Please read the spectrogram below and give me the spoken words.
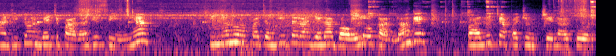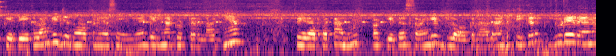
ਹਾਂਜੀ ਤੇ ਹੁਣ ਵਿੱਚ ਪਾ ਦਾਂਗੇ ਸੇਵੀਆਂ। ਇਹਨਾਂ ਨੂੰ ਆਪਾਂ ਚੰਗੀ ਤਰ੍ਹਾਂ ਜਿਹੜਾ ਬਾਉਲ ਉਹ ਕਰ ਲਾਂਗੇ। ਬਾਅਦ ਵਿੱਚ ਆਪਾਂ ਚਮਚੇ ਨਾਲ ਤੋੜ ਕੇ ਦੇਖ ਲਾਂਗੇ ਜਦੋਂ ਆਪਣੀਆਂ ਸੇਵੀਆਂ ਜਿਹੜੀਆਂ ਟੁੱਟਣ ਲੱਗ ਗਈਆਂ। ਫਿਰ ਆਪਾਂ ਤੁਹਾਨੂੰ ਅੱਗੇ ਦੱਸਾਂਗੇ ਬਲੌਗ ਨਾਲ ਐਂਡ ਤੀਕਰ ਜੁੜੇ ਰਹਿਣਾ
